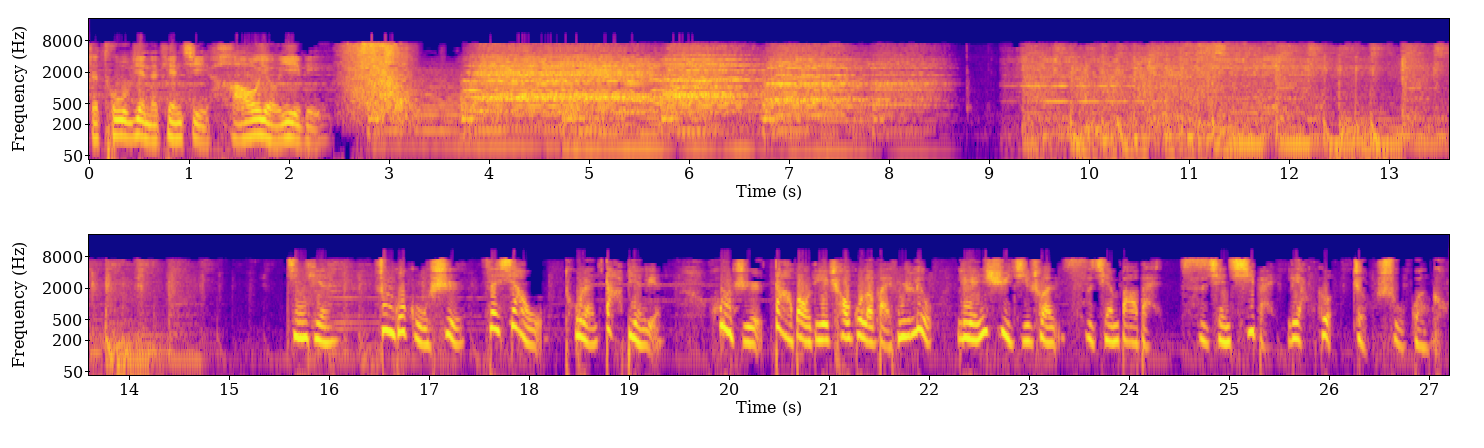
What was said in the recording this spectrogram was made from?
这突变的天气好有一比。今天，中国股市在下午突然大变脸。沪指大暴跌，超过了百分之六，连续击穿四千八百、四千七百两个整数关口。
